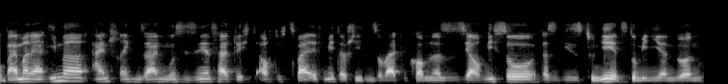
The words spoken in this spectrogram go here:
Wobei man ja immer einschränkend sagen muss, sie sind jetzt halt durch, auch durch zwei Elfmeterschießen so weit gekommen. Also es ist ja auch nicht so, dass sie dieses Turnier jetzt dominieren würden.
